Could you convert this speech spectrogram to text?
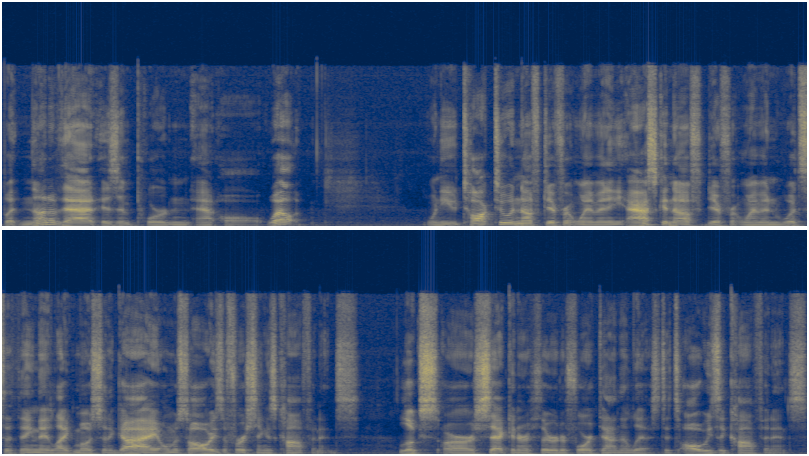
but none of that is important at all. Well, when you talk to enough different women and you ask enough different women what's the thing they like most in a guy, almost always the first thing is confidence. Looks are second or third or fourth down the list. It's always the confidence,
